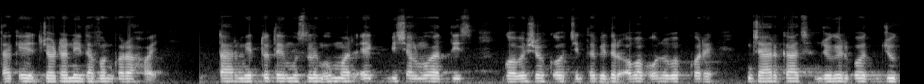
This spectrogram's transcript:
তাকে জর্ডানি দাফন করা হয়। তার মৃত্যুতে মুসলিম উম্মার এক বিশাল মুহাদ্দিস, গবেষক ও চিন্তাবিদের অভাব অনুভব করে, যার কাজ যুগের পর যুগ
